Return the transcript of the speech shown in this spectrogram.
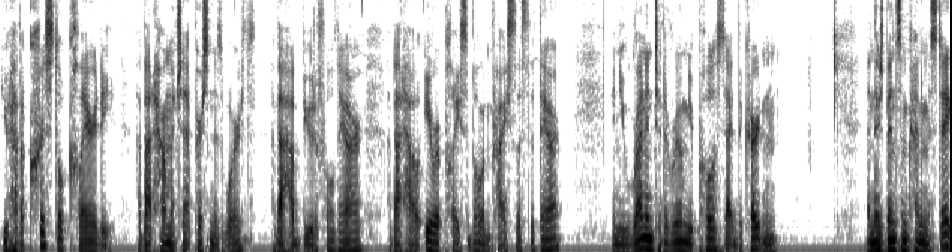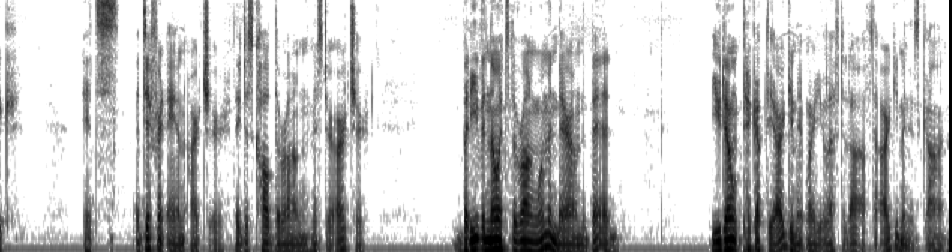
you have a crystal clarity about how much that person is worth, about how beautiful they are, about how irreplaceable and priceless that they are. And you run into the room, you pull aside the curtain, and there's been some kind of mistake. It's a different Ann Archer. They just called the wrong Mr. Archer. But even though it's the wrong woman there on the bed, you don't pick up the argument where you left it off. The argument is gone.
